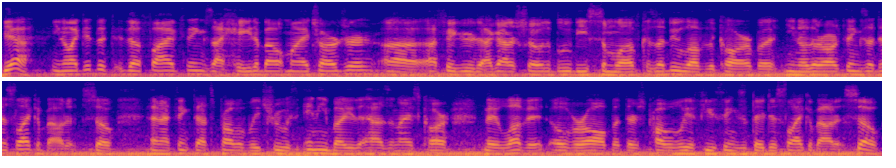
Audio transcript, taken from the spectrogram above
yeah, you know, I did the, the five things I hate about my Charger. Uh, I figured I got to show the Blue Beast some love because I do love the car, but, you know, there are things I dislike about it. So, and I think that's probably true with anybody that has a nice car. They love it overall, but there's probably a few things that they dislike about it. So,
